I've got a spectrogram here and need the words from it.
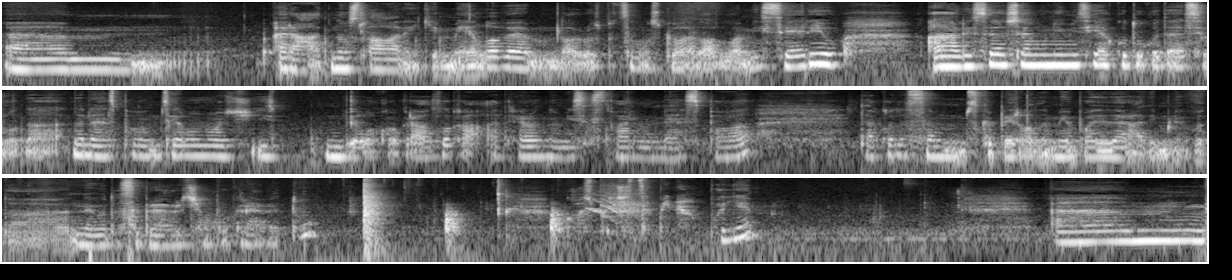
Um, radno slala neke mailove. Dobro, uspod sam uspjela da odgledam i seriju. Ali sve u svemu nije mi se jako dugo desilo da, da ne spavam cijelu noć iz bilo kog razloga, a trenutno mi se stvarno ne spava. Tako da sam skapirala da mi je bolje da radim nego da, nego da se prevrćam po krevetu napolje. Um,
